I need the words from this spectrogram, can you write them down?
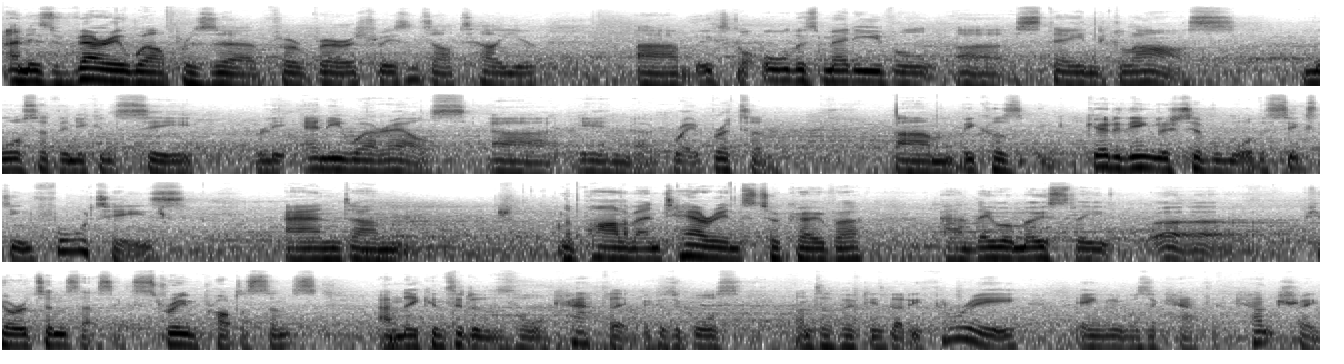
and is very well preserved for various reasons I'll tell you. Um, it's got all this medieval uh, stained glass, more so than you can see really anywhere else uh, in uh, Great Britain. Um, because go to the English Civil War, the 1640s, and um, the parliamentarians took over, and they were mostly uh, Puritans, that's extreme Protestants, and they considered us all Catholic because, of course, until 1533, England was a Catholic country.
